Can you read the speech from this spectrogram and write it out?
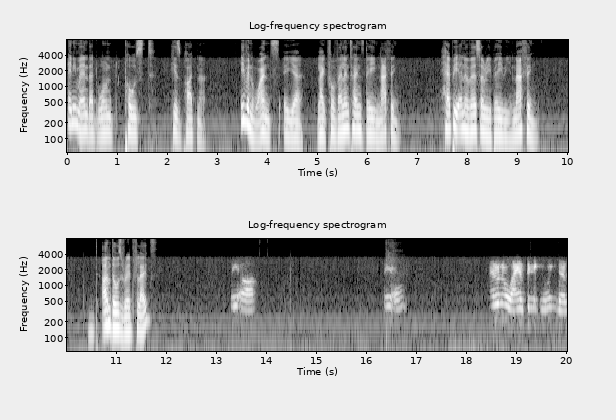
any man that won't post his partner, even once a year, like for Valentine's Day, nothing. Happy anniversary, baby, nothing. Aren't those red flags? They are. They are. I don't know why I've been ignoring them.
